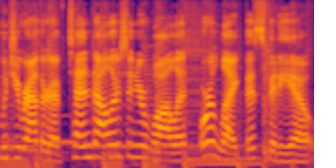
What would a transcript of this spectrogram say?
Would you rather have $10 in your wallet or like this video?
